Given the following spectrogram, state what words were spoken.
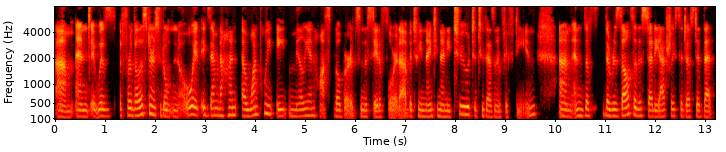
Um, and it was, for the listeners who don't know, it examined a, a 1.8 million hospital births in the state of Florida between 1992 to 2015. Um, and the, the results of the study actually suggested that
